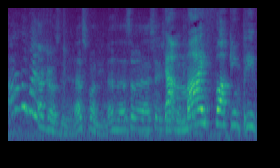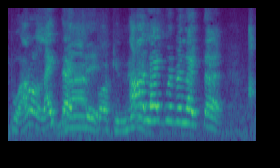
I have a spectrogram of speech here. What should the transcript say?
I don't know why y'all girls do that. That's funny. That's that's what I say. Got mind fucking people. I don't like that Mind shit. fucking I like women like that. I-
